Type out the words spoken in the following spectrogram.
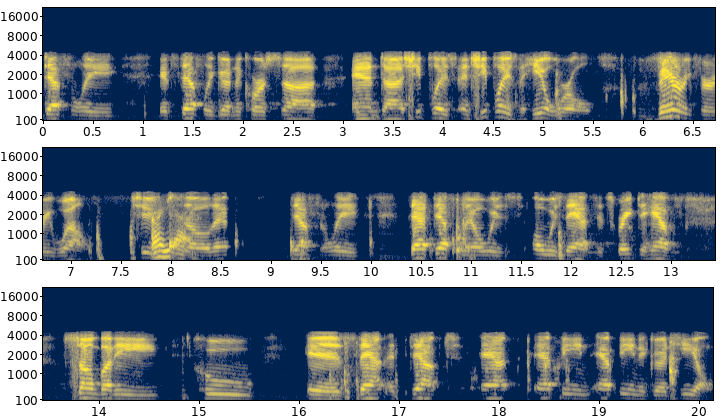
definitely it's definitely good. And of course, uh, and uh, she plays and she plays the heel role very very well too. Oh, yeah. So that definitely that definitely always always adds. It's great to have somebody who is that adept at at being at being a good heel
